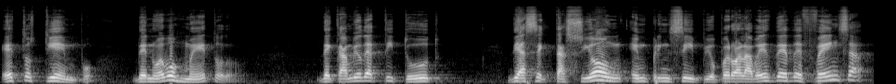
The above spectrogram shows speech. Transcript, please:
estos tiempos de nuevos métodos de cambio de actitud, de aceptación en principio, pero a la vez de defensa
